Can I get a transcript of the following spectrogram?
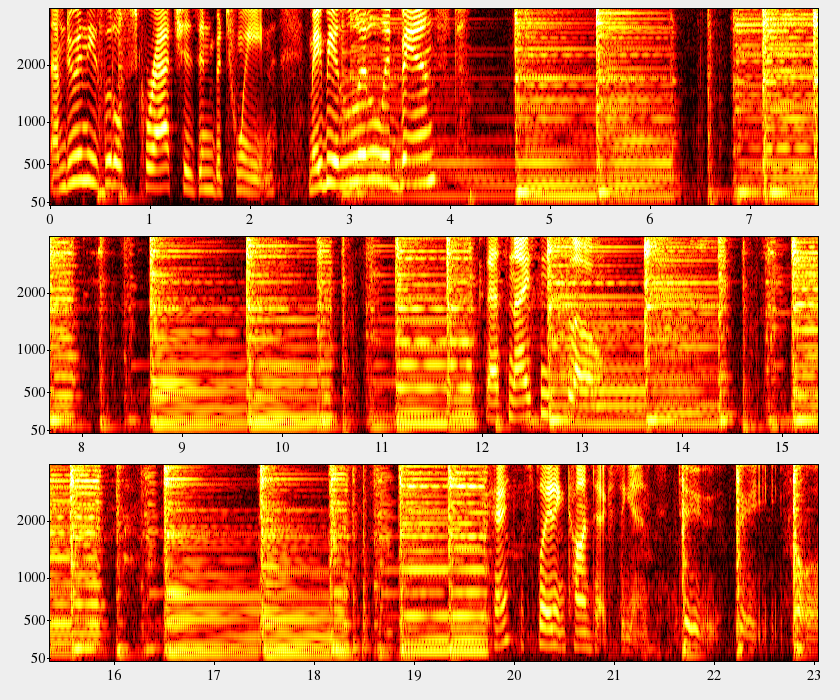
I'm doing these little scratches in between, maybe a little advanced, That's nice and slow. Okay, let's play it in context again. Two, three, four.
